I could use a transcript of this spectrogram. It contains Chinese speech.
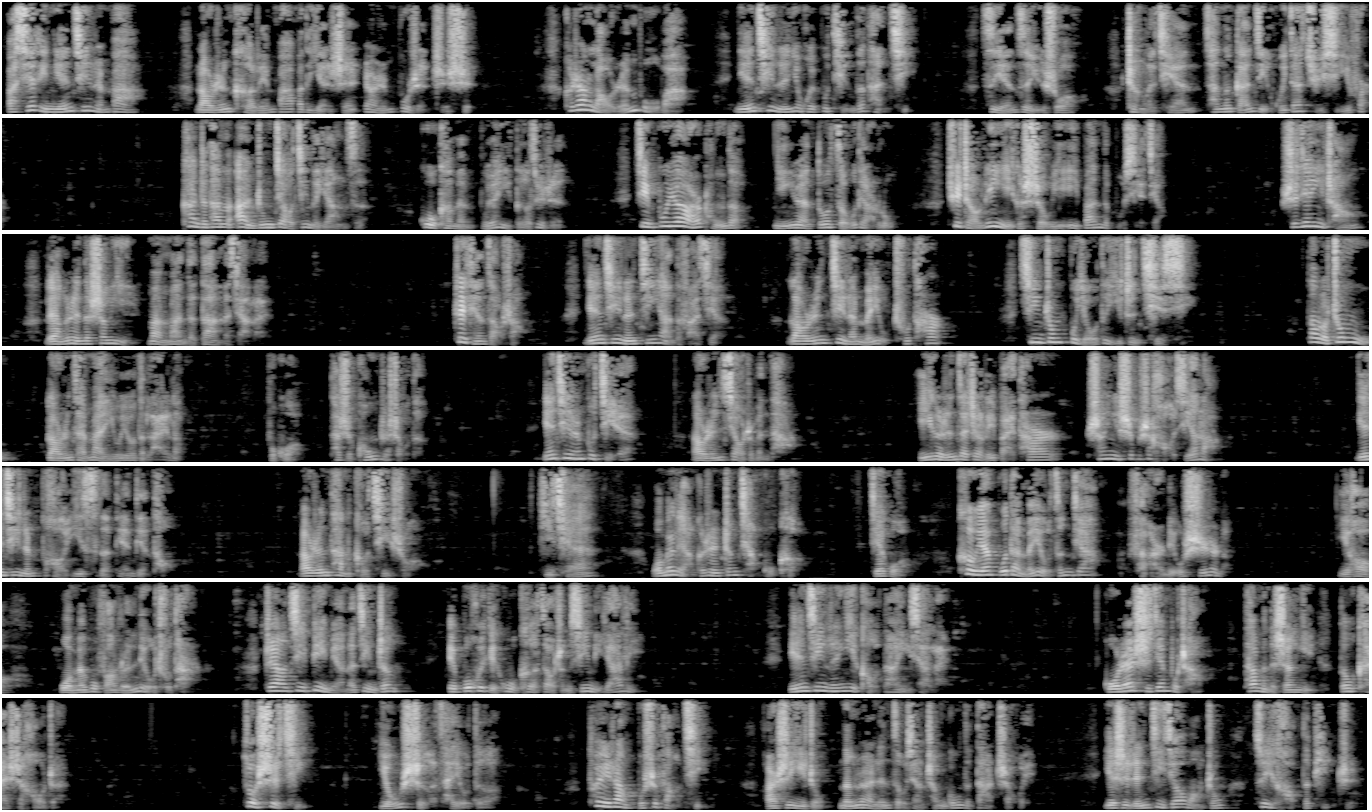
把鞋给年轻人吧，老人可怜巴巴的眼神让人不忍直视；可让老人补吧，年轻人又会不停的叹气，自言自语说：“挣了钱才能赶紧回家娶媳妇儿。”看着他们暗中较劲的样子，顾客们不愿意得罪人，竟不约而同的宁愿多走点路，去找另一个手艺一般的补鞋匠。时间一长，两个人的生意慢慢的淡了下来。这天早上，年轻人惊讶的发现，老人竟然没有出摊儿，心中不由得一阵窃喜。到了中午，老人才慢悠悠的来了，不过他是空着手的。年轻人不解，老人笑着问他：“一个人在这里摆摊儿，生意是不是好些了？”年轻人不好意思的点点头。老人叹了口气说：“以前我们两个人争抢顾客，结果客源不但没有增加，反而流失了。以后我们不妨轮流出摊，这样既避免了竞争，也不会给顾客造成心理压力。”年轻人一口答应下来。果然，时间不长，他们的生意都开始好转。做事情，有舍才有得，退让不是放弃，而是一种能让人走向成功的大智慧，也是人际交往中最好的品质。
